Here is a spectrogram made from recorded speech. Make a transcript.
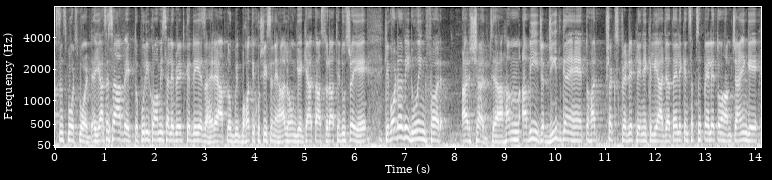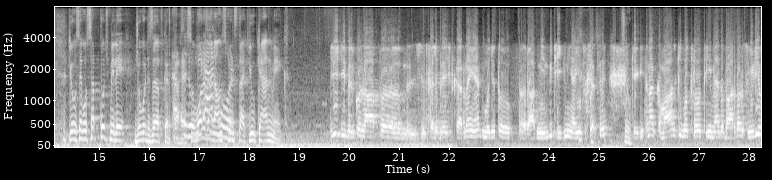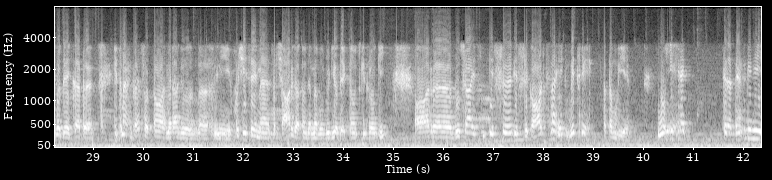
Sports board यासर साहब एक तो पूरी कौमी सेलिब्रेट कर रही है। ज़ाहिर है आप लोग भी बहुत ही खुशी से निहाल होंगे। क्या तासरात हैं? दूसरा ये कि what are we doing for Arshad हम अभी जब जीत गए हैं तो हर शख्स क्रेडिट लेने के लिए आ जाता है लेकिन सबसे पहले तो हम चाहेंगे कि उसे वो सब कुछ मिले जो वो डिजर्व करता Absolutely है so what are announcements that you can make जी जी बिल्कुल आप सेलिब्रेट कर रहे हैं तो मुझे तो रात नींद भी ठीक नहीं आई इस वजह से कि इतना कमाल की वो थ्रो थी मैं तो बार बार उस वीडियो को देखकर इतना इम्प्रेस होता हूँ और मेरा जो खुशी से मैं सरशार जाता हूँ जब मैं वो वीडियो देखता हूँ उसकी थ्रो की। और दूसरा इस इस इस रिकॉर्ड से ना एक मिथ खत्म हुई है। वो ये है रहते हैं कि जी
